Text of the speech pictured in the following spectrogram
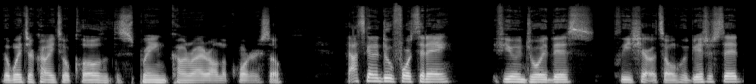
the winter coming to a close with the spring coming right around the corner. So that's going to do for today. If you enjoyed this, please share it with someone who'd be interested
